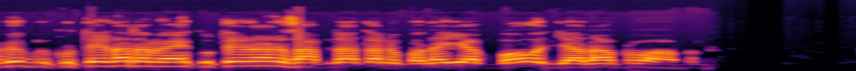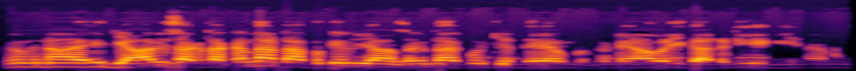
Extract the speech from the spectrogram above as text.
ਕਿਉਂਕਿ ਕੁੱਤੇ ਦਾ ਤਾਂ ਵੈਸੇ ਕੁੱਤੇ ਦਾ ਸੱਪ ਦਾ ਤੁਹਾਨੂੰ ਪਤਾ ਹੀ ਆ ਬਹੁਤ ਜ਼ਿਆਦਾ ਪ੍ਰਭਾਵ ਹੁੰਦਾ। ਕਿਉਂਕਿ ਨਾ ਇਹ ਜਾ ਵੀ ਸਕਦਾ ਕੰਧਾ ਟੱਪ ਕੇ ਵੀ ਜਾ ਸਕਦਾ ਕੋਈ ਜਿੰਦਰਿਆ ਮੁੰਡਿਆਂ ਵਾਲੀ ਗੱਲ ਨਹੀਂ ਹੈਗੀ ਇਹਨਾਂ ਨੂੰ।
